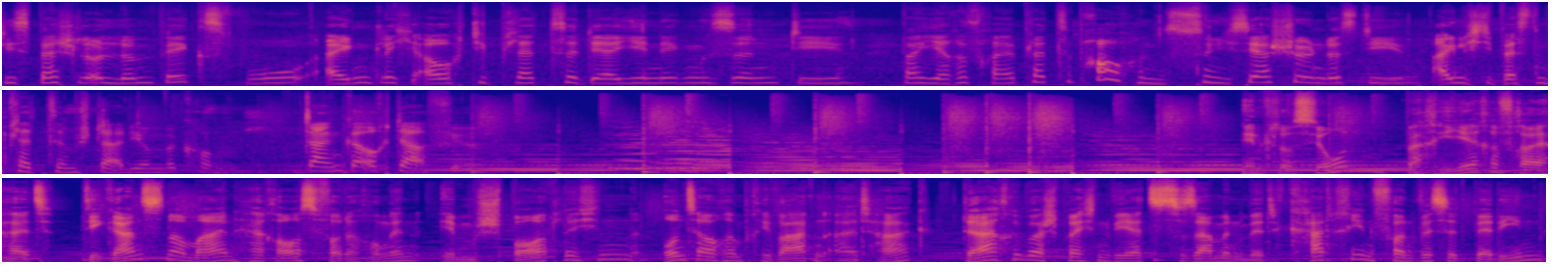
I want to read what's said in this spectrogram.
die Special Olympics, wo eigentlich auch die Plätze derjenigen sind, die barrierefreie Plätze brauchen. Das finde ich sehr schön, dass die eigentlich die besten Plätze im Stadion bekommen. Danke auch dafür. Inklusion, Barrierefreiheit, die ganz normalen Herausforderungen im sportlichen und auch im privaten Alltag. Darüber sprechen wir jetzt zusammen mit Katrin von Visit Berlin,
